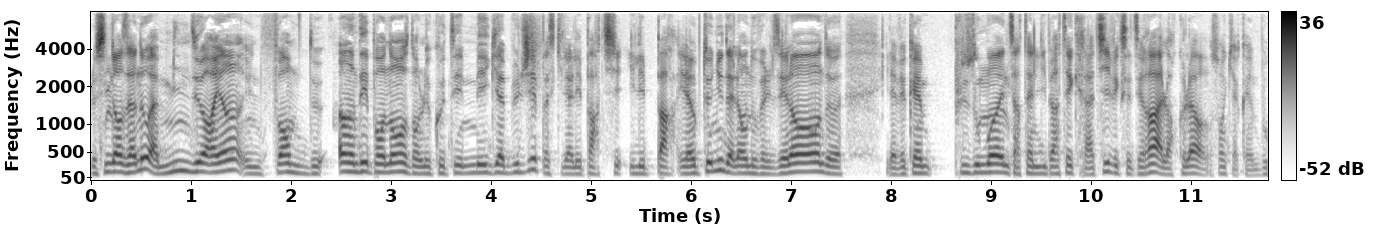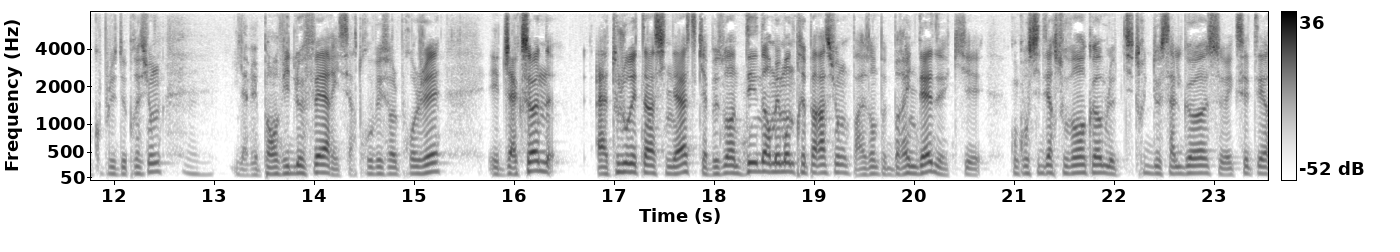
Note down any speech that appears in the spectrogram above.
le Seigneur Anneaux a mine de rien une forme de indépendance dans le côté méga budget parce qu'il allait partir, il est par, il a obtenu d'aller en Nouvelle-Zélande. Il avait quand même plus ou moins une certaine liberté créative, etc. Alors que là, on sent qu'il y a quand même beaucoup plus de pression. Il n'avait pas envie de le faire. Il s'est retrouvé sur le projet. Et Jackson a toujours été un cinéaste qui a besoin d'énormément de préparation. Par exemple, Brain Dead, qui est qu'on considère souvent comme le petit truc de sale gosse, euh, etc.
